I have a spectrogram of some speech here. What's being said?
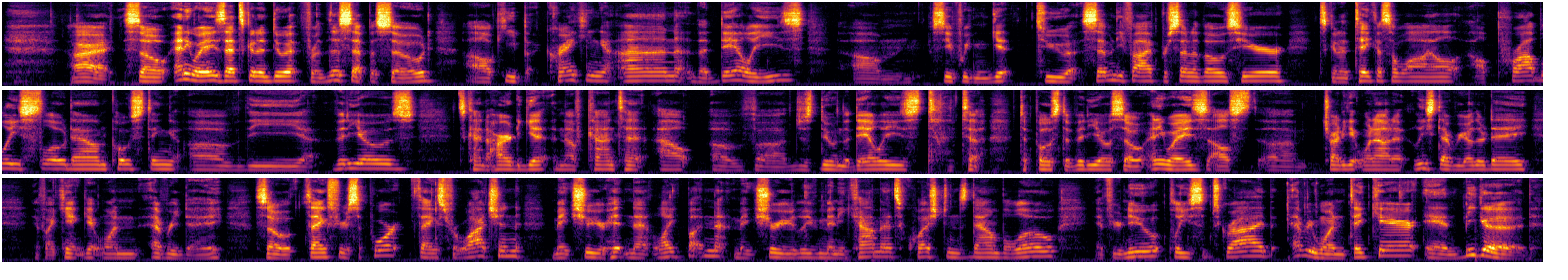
All right. So, anyways, that's going to do it for this episode. I'll keep cranking on the dailies. Um, see if we can get to 75% of those here. It's going to take us a while. I'll probably slow down posting of the videos. It's kind of hard to get enough content out of uh, just doing the dailies to, to post a video. So anyways, I'll um, try to get one out at least every other day if I can't get one every day. So thanks for your support. Thanks for watching. Make sure you're hitting that like button. Make sure you're leaving any comments, questions down below. If you're new, please subscribe. Everyone, take care and be good.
